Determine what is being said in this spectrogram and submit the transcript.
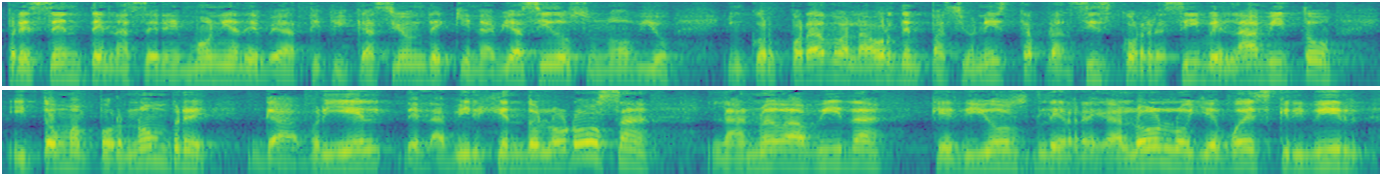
presente en la ceremonia de beatificación de quien había sido su novio? Incorporado a la orden pasionista, Francisco recibe el hábito y toma por nombre Gabriel de la Virgen Dolorosa. La nueva vida que Dios le regaló lo llevó a escribir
